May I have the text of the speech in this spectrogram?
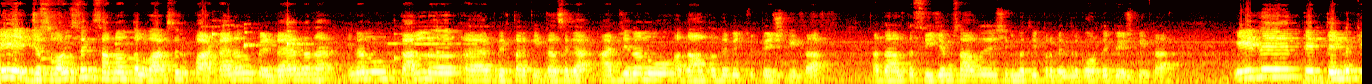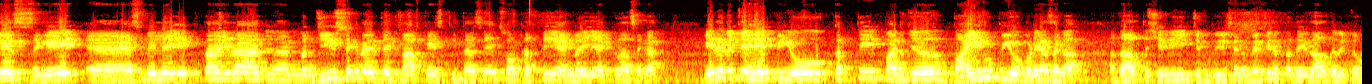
ਇਹ ਜਸਵੰਤ ਸਿੰਘ ਸਾਨੂੰ ਦਲਵਾਗ ਸਿੰਘ ਭਾਟਾ ਇਹਨਾਂ ਨੂੰ ਪਿੰਡ ਹੈ, ਇਹਨਾਂ ਦਾ। ਇਹਨਾਂ ਨੂੰ ਕੱਲ ਗ੍ਰਿਫਤਾਰ ਕੀਤਾ ਸੀਗਾ। ਅੱਜ ਇਹਨਾਂ ਨੂੰ ਅਦਾਲਤ ਦੇ ਵਿੱਚ ਪੇਸ਼ ਕੀਤਾ। ਅਦਾਲਤ ਸੀਜਮ ਸਾਹਿਬ ਦੇ, ਸ਼੍ਰੀਮਤੀ ਪ੍ਰਵਿੰਦਰ ਕੌਰ ਦੇ ਪੇਸ਼ ਕੀਤਾ। ਇਹਦੇ ਤੇ ਤਿੰਨ ਕੇਸ ਸੀਗੇ। ਇਸ ਵੇਲੇ ਇੱਕ ਤਾਂ ਇਹਦਾ ਮਨਜੀਤ ਸਿੰਘ ਨੇ ਤੇ ਖਿਲਾਫ ਕੇਸ ਕੀਤਾ ਸੀ। 138 ਐਨਆਈ ਐਕਟ ਦਾ ਸੀਗਾ। ਇਹਦੇ ਵਿੱਚ ਇਹ ਪੀਓ 31/5/22 ਨੂੰ ਪੀਓ ਬਣਿਆ ਸੀਗਾ। ਅਦਾਲਤ ਸ਼੍ਰੀ ਜਗਬੀਰ ਸਿੰਘ ਮਹਿੰਦੀ ਰੱਤਾ ਦੀ ਅਦਾਲਤ ਦੇ ਵਿੱਚੋਂ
